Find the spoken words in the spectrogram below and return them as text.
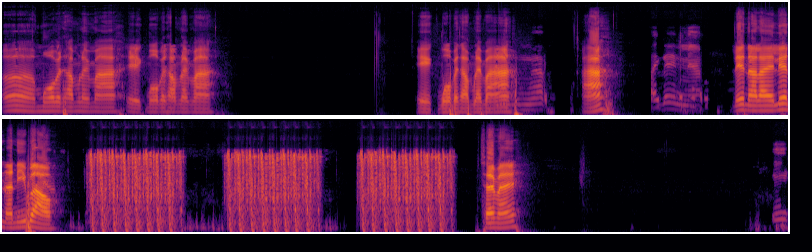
เออ มัวไปทำอะไรมา เอกมัวไปทำอะไรมา เอกมัวไปทำอะไรมา ครับอะไปเล่นครับเล่นอะไรเล่นอันนี้เปล่า ใช่ไหมเอก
